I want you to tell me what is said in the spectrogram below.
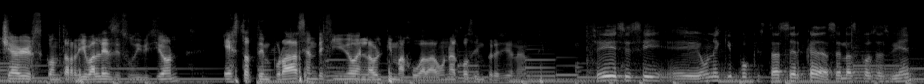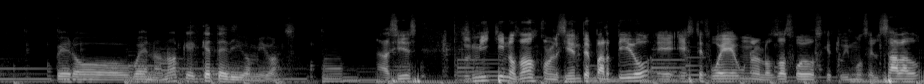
Chargers contra rivales de su división esta temporada se han definido en la última jugada. Una cosa impresionante. Sí, sí, sí, eh, un equipo que está cerca de hacer las cosas bien, pero bueno, ¿no? ¿Qué, qué te digo, amigos? Así es. Pues Miki, nos vamos con el siguiente partido. Eh, este fue uno de los dos juegos que tuvimos el sábado.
